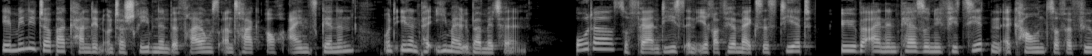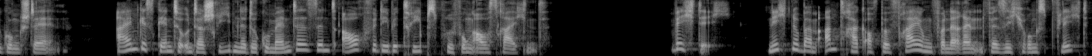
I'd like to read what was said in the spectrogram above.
Ihr Minijobber kann den unterschriebenen Befreiungsantrag auch einscannen und Ihnen per E-Mail übermitteln oder, sofern dies in Ihrer Firma existiert, über einen personifizierten Account zur Verfügung stellen. Eingescannte unterschriebene Dokumente sind auch für die Betriebsprüfung ausreichend. Wichtig! Nicht nur beim Antrag auf Befreiung von der Rentenversicherungspflicht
